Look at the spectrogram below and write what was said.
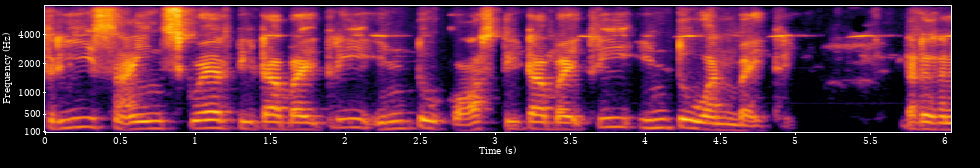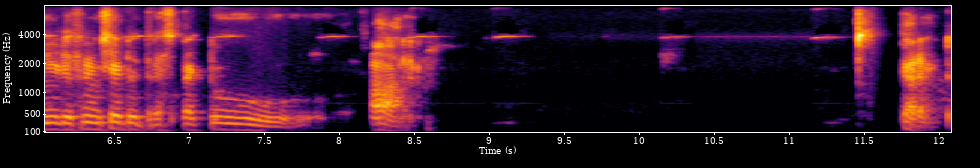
3 sine square theta by 3 into cos theta by 3 into 1 by 3. That is when you differentiate with respect to r. Correct.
